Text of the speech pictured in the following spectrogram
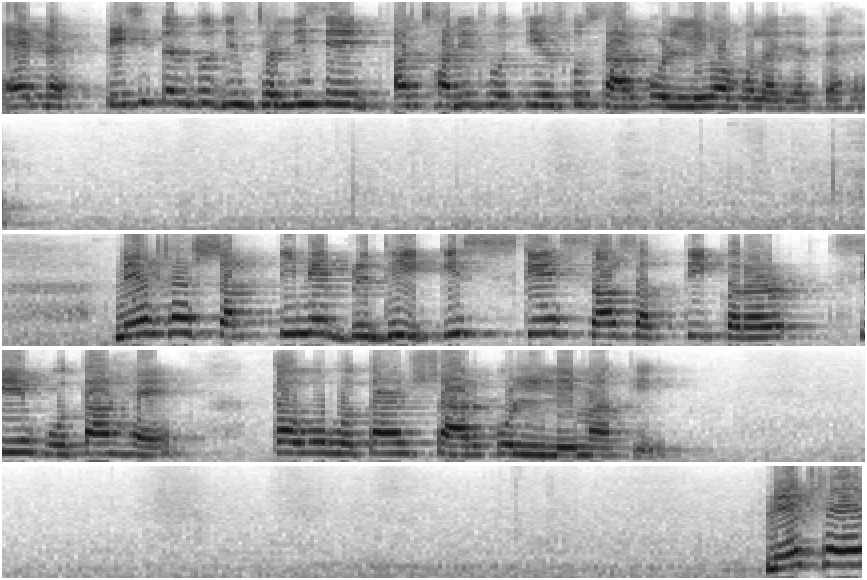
एंड पेशी तंतु जिस झिल्ली से आच्छादित होती है, उसको सार्कोलेमा बोला जाता है। नेक्स्ट है, शक्ति में वृद्धि किसके सशक्तिकरण से होता है? तब वो होता है शार्कोलेमा के। नेक्स्ट है,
